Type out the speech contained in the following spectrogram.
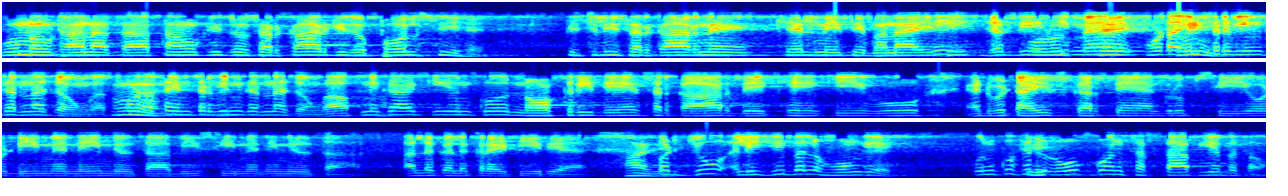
वो मैं उठाना चाहता हूँ कि जो सरकार की जो पॉलिसी है पिछली सरकार ने खेल नीति बनाई थी जगदीश और जी मैं थोड़ा इंटरवीन करना चाहूँगा थोड़ा सा इंटरवीन करना चाहूँगा। आपने कहा कि उनको नौकरी दें सरकार देखें कि वो एडवर्टाइज करते हैं ग्रुप सी और डी में नहीं मिलता बी सी में नहीं मिलता अलग अलग क्राइटेरिया हाँ है। पर जो एलिजिबल होंगे उनको फिर रोक कौन सकता आप ये बताओ।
